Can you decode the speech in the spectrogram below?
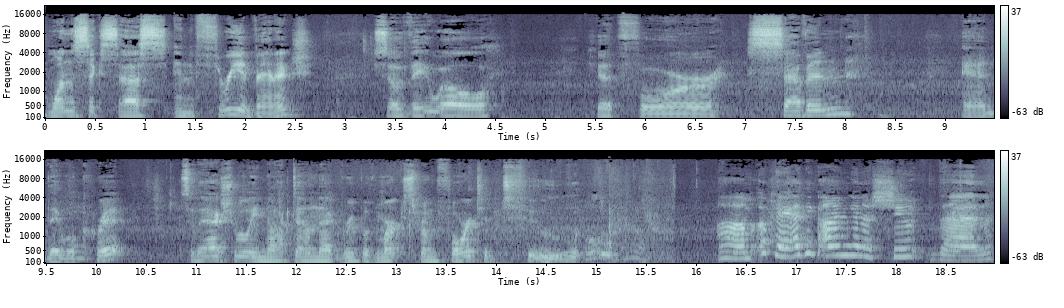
one success and three advantage. So they will hit for seven, and they will crit. So they actually knock down that group of mercs from four to two. Um, okay, I think I'm gonna shoot then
